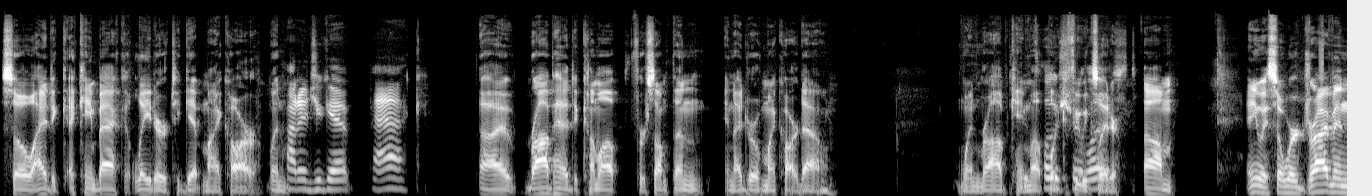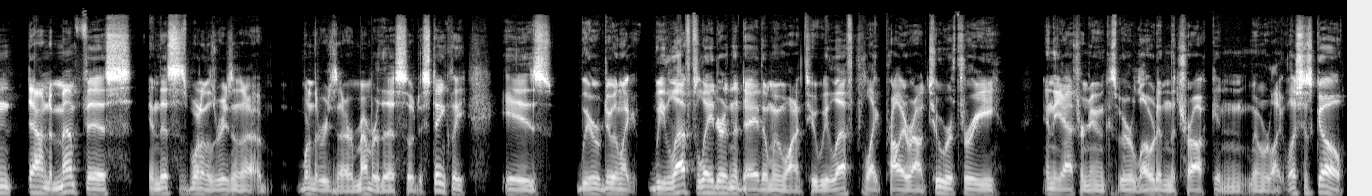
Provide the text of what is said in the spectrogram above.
so I had to, I came back later to get my car when How did you get back? uh, Rob had to come up for something, and I drove my car down when Rob came up like a few weeks later. Um, anyway, so we're driving down to Memphis, and this is one of those reasons. I, one of the reasons I remember this so distinctly is we were doing like we left later in the day than we wanted to. We left like probably around two or three in the afternoon because we were loading the truck, and we were like, let's just go.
